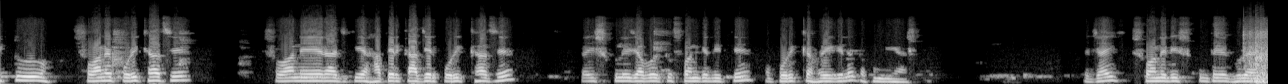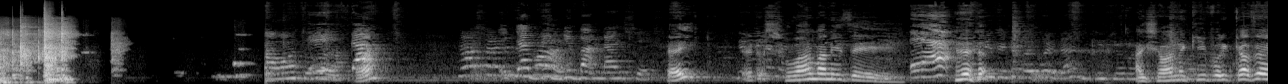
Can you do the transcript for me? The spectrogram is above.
একটু সোহানের পরীক্ষা আছে। সোহানের আজকে হাতের কাজের পরীক্ষা আছে। তাই স্কুলে যাব একটু সোহানকে দিতে। পরীক্ষা হয়ে গেলে তখন নিয়ে আসব। যাই সোহানের স্কুল থেকে ঘুরে আসি। হ্যাঁ? এটা দিদি বানাইছে এই এটা সোহান বানিয়েছে। আর সোহানে কি পরীক্ষা আছে?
